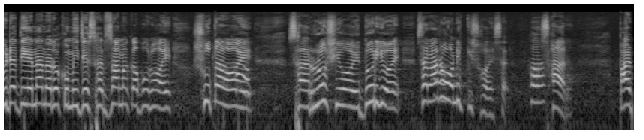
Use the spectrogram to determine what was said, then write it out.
ওইটা দিয়ে নানা রকম এই যে স্যার জামা কাপড় হয় সুতা হয় স্যার রশি হয় দড়ি হয়। স্যার আরও অনেক কিছু হয় স্যার। হ্যাঁ। স্যার পাট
